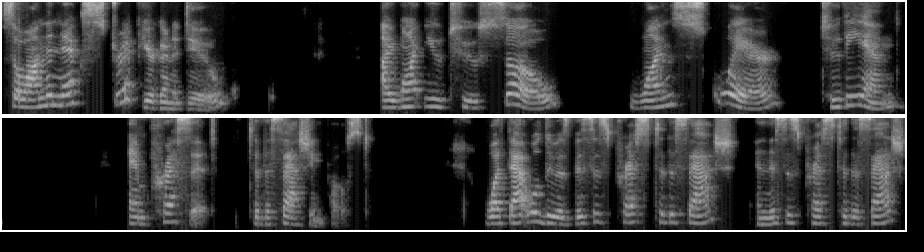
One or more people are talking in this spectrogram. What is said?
So on the next strip you're going to do, I want you to sew one square to the end and press it to the sashing post. What that will do is this is pressed to the sash and this is pressed to the sash.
